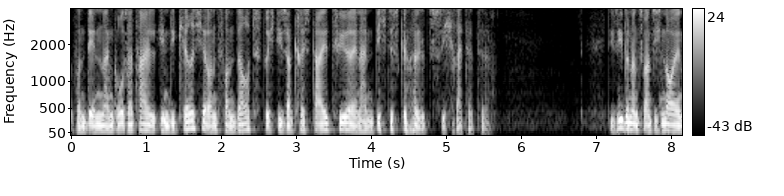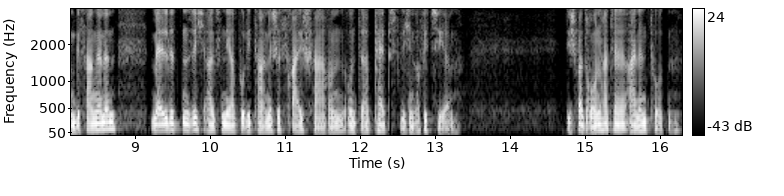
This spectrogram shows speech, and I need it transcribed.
von denen ein großer Teil in die Kirche und von dort durch die Sakristeitür in ein dichtes Gehölz sich rettete. Die 27 neuen Gefangenen meldeten sich als neapolitanische Freischaren unter päpstlichen Offizieren. Die Schwadron hatte einen Toten.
